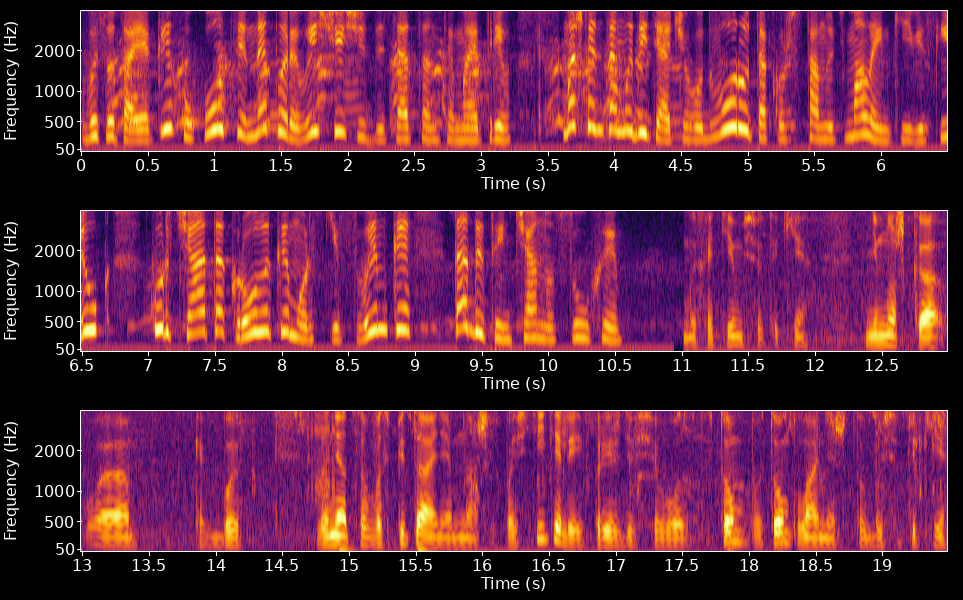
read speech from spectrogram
висота яких у холці не перевищує 60 сантиметрів. Мешканцями дитячого двору також стануть маленький віслюк, курчата, кролики, морські свинки та дитинча-носухи. Мы хотим все-таки немножко э, как бы заняться воспитанием наших посетителей, прежде всего, в том, в том плане, чтобы все-таки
